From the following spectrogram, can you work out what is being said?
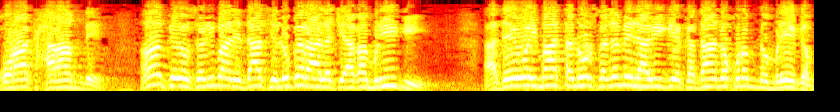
خوراک حرام دی ها که یو سړی باندې داسې لګر اله چې هغه مړیږي ا دې وای ما ته نور څه نه ملاویږي کدا نه خرم نه مړیږم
